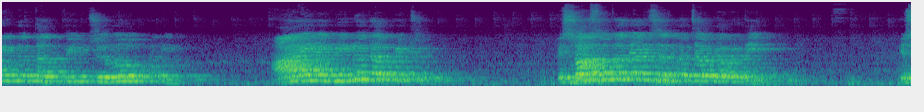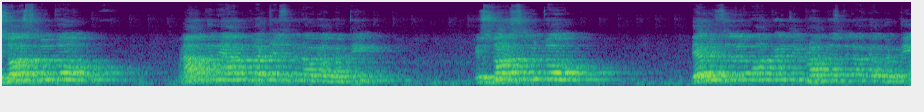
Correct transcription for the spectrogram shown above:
నిన్ను తప్పించును అని. ఆయన నిన్ను తప్పించు విశ్వాసంతో దేవుని సరికొచ్చావు కాబట్టి విశ్వాసంతో ప్రార్థన ఏర్పాటు చేసుకున్నావు కాబట్టి విశ్వాసంతో దేవుని సన్నిధిలో మోకరించి ప్రార్థిస్తున్నావు కాబట్టి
